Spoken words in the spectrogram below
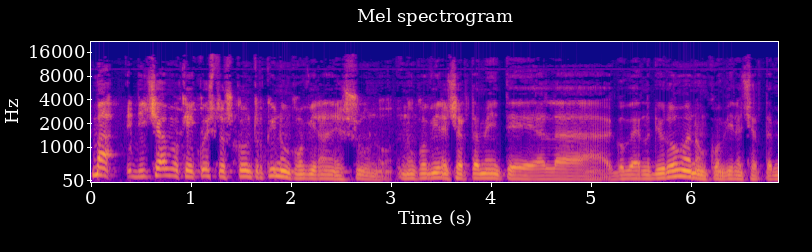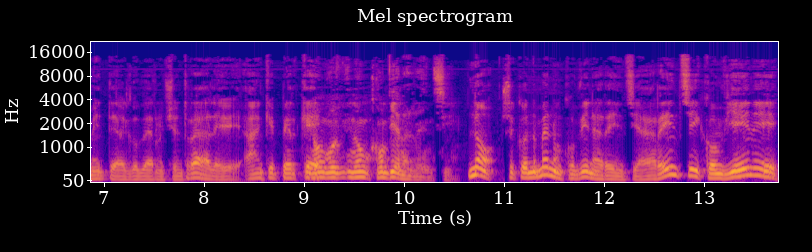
Ma diciamo che questo scontro qui non conviene a nessuno, non conviene certamente al governo di Roma, non conviene certamente al governo centrale, anche perché... Non, non, conviene a Renzi? No, secondo me non conviene a Renzi. A Renzi conviene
